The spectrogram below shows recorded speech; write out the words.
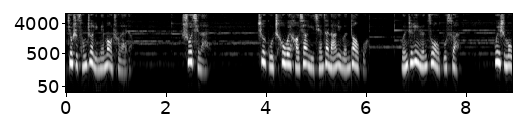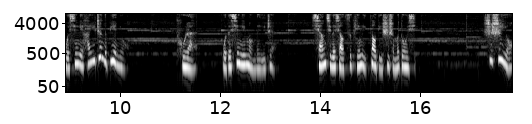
就是从这里面冒出来的。说起来，这股臭味好像以前在哪里闻到过，闻着令人作呕不算，为什么我心里还一阵的别扭？突然。我的心里猛地一震，想起了小瓷瓶里到底是什么东西，是尸油。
